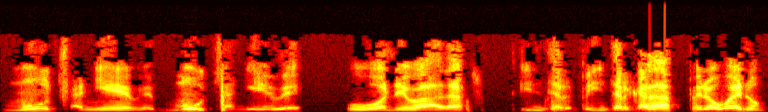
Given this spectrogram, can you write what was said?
mucha nieve, mucha nieve, hubo nevadas intercaladas, pero bueno,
